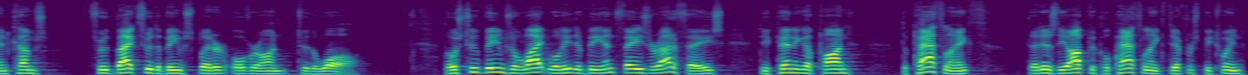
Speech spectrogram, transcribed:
and comes through, back through the beam splitter over onto the wall. Those two beams of light will either be in phase or out of phase, depending upon the path length, that is, the optical path length difference between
